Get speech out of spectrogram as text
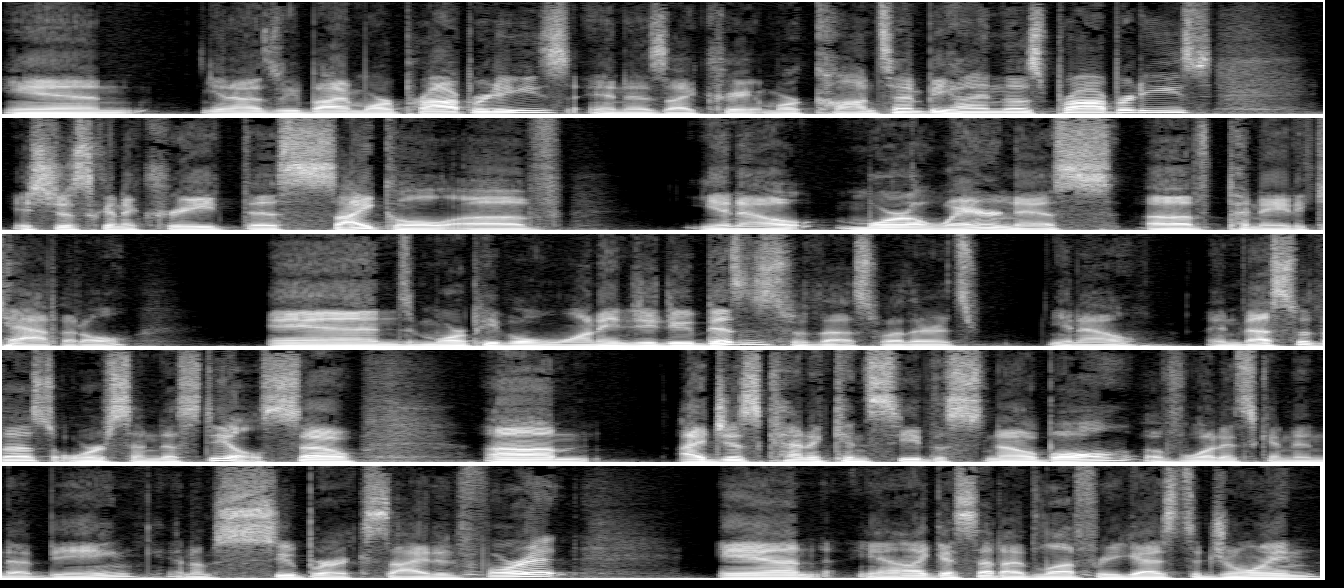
And you know, as we buy more properties and as I create more content behind those properties, it's just going to create this cycle of you know more awareness of Pineda Capital and more people wanting to do business with us, whether it's, you know, invest with us or send us deals. So um, I just kind of can see the snowball of what it's going to end up being, and I'm super excited for it. And you know, like I said, I'd love for you guys to join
